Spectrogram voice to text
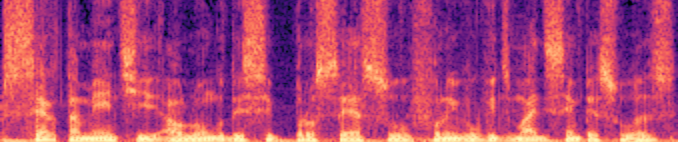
certamente, ao longo desse processo, foram envolvidos mais de 100 pessoas.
